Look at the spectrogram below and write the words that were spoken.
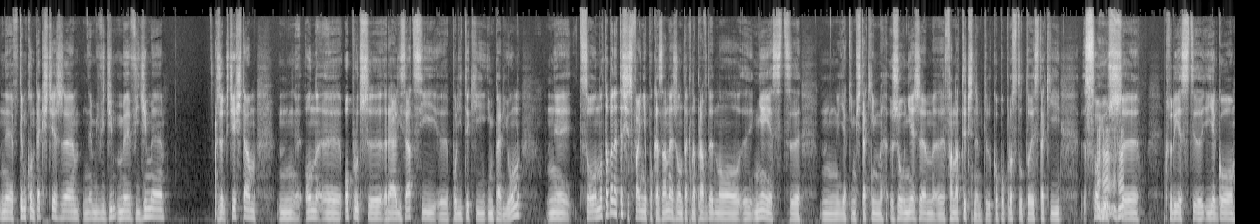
y, w tym kontekście, że my widzimy, my widzimy że gdzieś tam mm, on y, oprócz realizacji y, polityki imperium, co notabene też jest fajnie pokazane, że on tak naprawdę no, nie jest mm, jakimś takim żołnierzem fanatycznym, tylko po prostu to jest taki sojusz, Aha, aha. Y, który jest y, jego,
